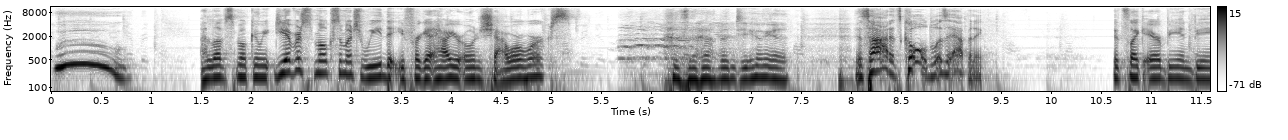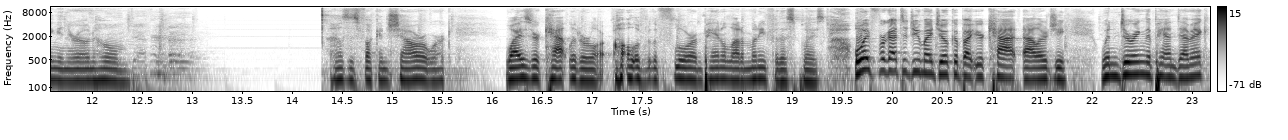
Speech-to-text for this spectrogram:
woo. I love smoking weed. Do you ever smoke so much weed that you forget how your own shower works? Has that happened to you? Yeah. It's hot. It's cold. What's happening? It's like Airbnb being in your own home. How's this fucking shower work? Why is there cat litter all over the floor? I'm paying a lot of money for this place. Oh, I forgot to do my joke about your cat allergy. When during the pandemic,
